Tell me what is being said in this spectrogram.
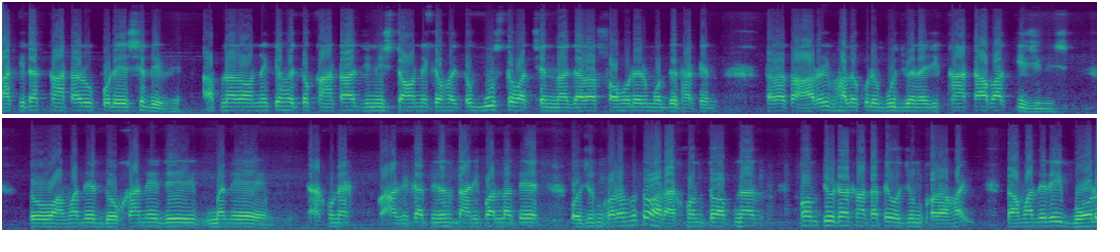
বাকিটা কাঁটার উপরে এসে দেবে। আপনারা অনেকে হয়তো কাঁটা জিনিসটা অনেকে হয়তো বুঝতে পারছেন না, যারা শহরের মধ্যে থাকেন, তারা তো আরোই ভালো করে বুঝবে না যে কাঁটা বা কি জিনিস। তো আমাদের দোকানে যে মানে এখন এক আগেকার দিনে দাঁড়ি পাল্লাতে ওজন করা হতো, আর এখন তো আপনার কম্পিউটার কাঁটাতে ওজন করা হয়। তো আমাদের এই বড়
